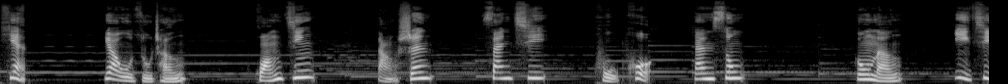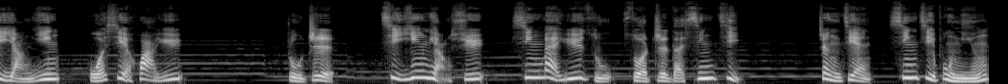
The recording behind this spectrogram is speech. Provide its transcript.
片。药物组成：黄精、党参、三七、琥珀、甘松。功能：益气养阴、活血化瘀。主治：气阴两虚、心脉瘀阻所致的心悸。症见心悸不宁、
